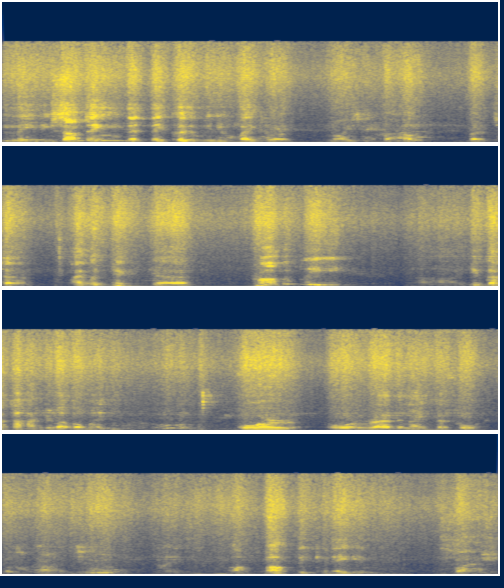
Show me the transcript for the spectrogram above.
Maybe something that they couldn't really play to a noisy crowd, but uh, I would pick uh, probably uh, You've Got to Hide Your Love Away, or or uh, The Night Before. Those be two off, off the Canadian slash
